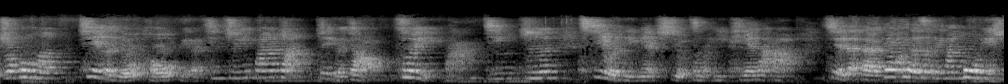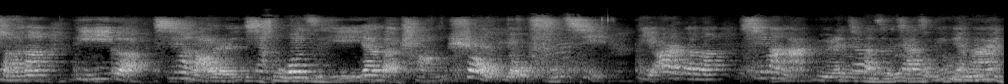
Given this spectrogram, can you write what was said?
之后呢，借了由头给了金枝一巴掌，这个叫醉打金枝。戏文里面是有这么一篇的啊。写的呃雕刻的这个地方目的是什么呢？第一个，希望老人像郭子仪一样的长寿有福气；第二个呢，希望啊女人家的这个家族里面来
